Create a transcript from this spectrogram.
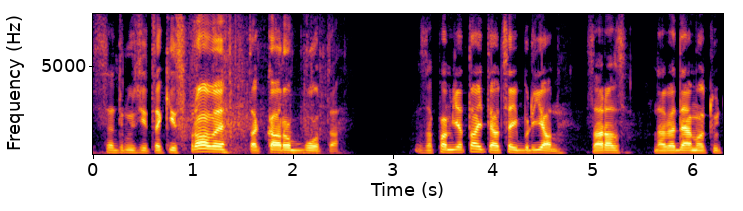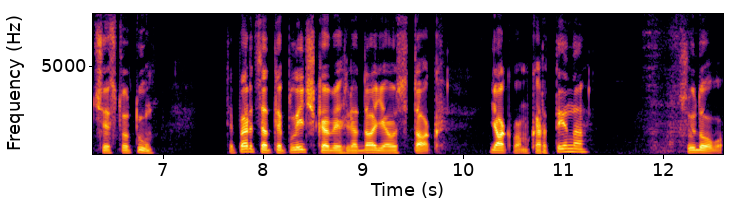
Це, друзі, такі справи, така робота. Запам'ятайте оцей бур'ян. Зараз наведемо тут чистоту. Тепер ця тепличка виглядає ось так. Як вам картина? Чудово.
